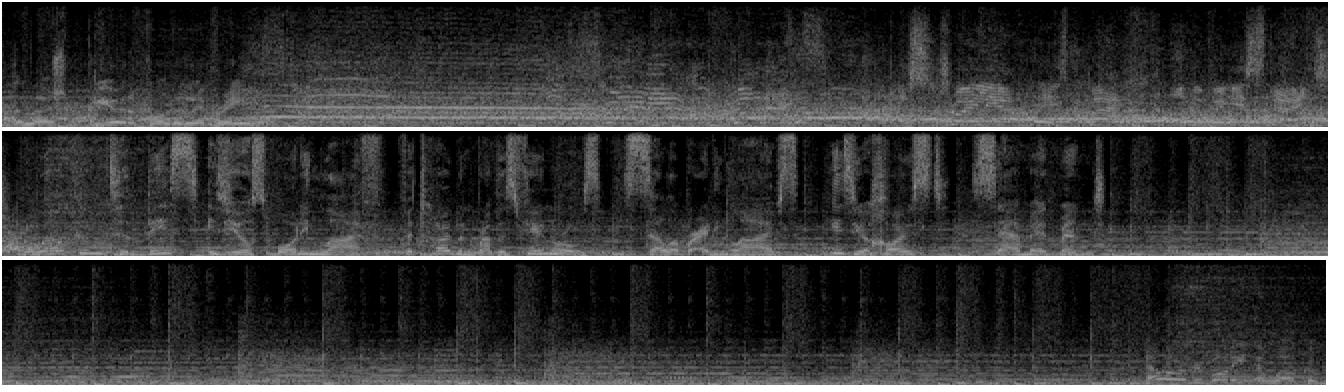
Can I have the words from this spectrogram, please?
the most beautiful delivery. Australia have done it. Australia is back on the biggest stage. Welcome to This Is Your Sporting Life for Tobin Brothers Funerals, celebrating lives. Here's your host, Sam Edmund.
